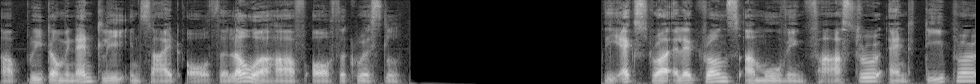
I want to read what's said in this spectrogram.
are predominantly inside of the lower half of the crystal. The extra electrons are moving faster and deeper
